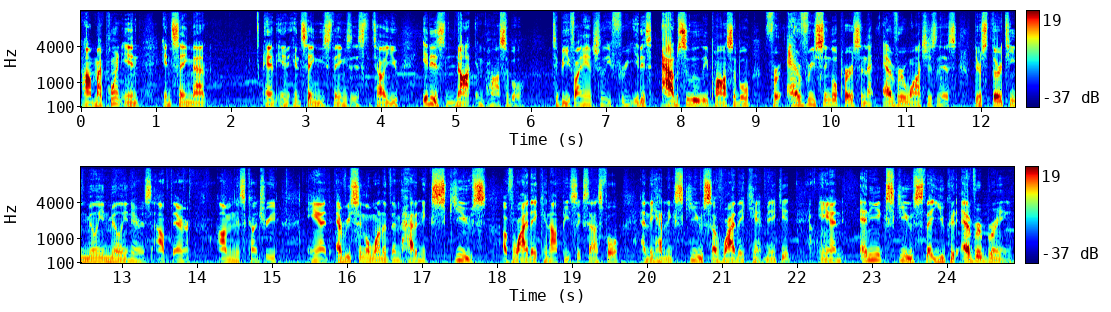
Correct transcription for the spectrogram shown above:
um, my point in in saying that and in, in saying these things is to tell you it is not impossible to be financially free. It is absolutely possible for every single person that ever watches this. There's 13 million millionaires out there um, in this country, and every single one of them had an excuse of why they cannot be successful, and they had an excuse of why they can't make it. And any excuse that you could ever bring,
